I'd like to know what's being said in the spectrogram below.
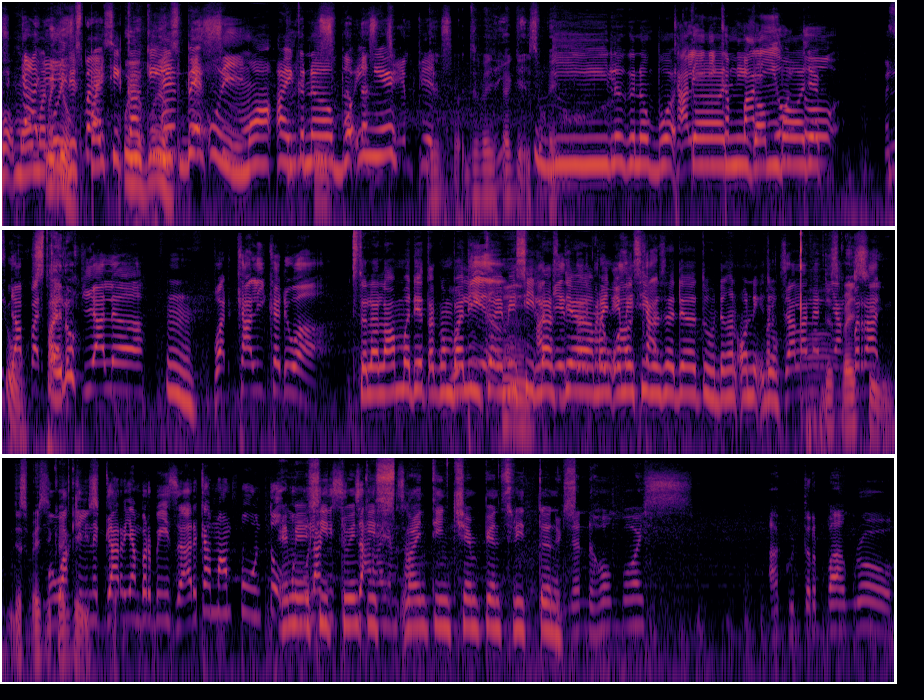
buat momen. Ui, dia back. spicy kaki is back Ui, mak ai kena buat 19 ini eh Dia. Gila kena buat Kali ini kan ni kembali gambar je untuk mendapatkan style tu. piala hmm. buat kali kedua. Setelah lama dia tak kembali ke Udil. MAC Hmm. Last dia main MAC masa dia tu dengan Onyx tu Perjalanan Dia yang berat spicy. Dia spicy kaki. mewakili negara yang berbeza. Adakah mampu untuk MAC mengulangi sejarah yang sama? 2019 Champions Returns dengan homeboys aku terbang bro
